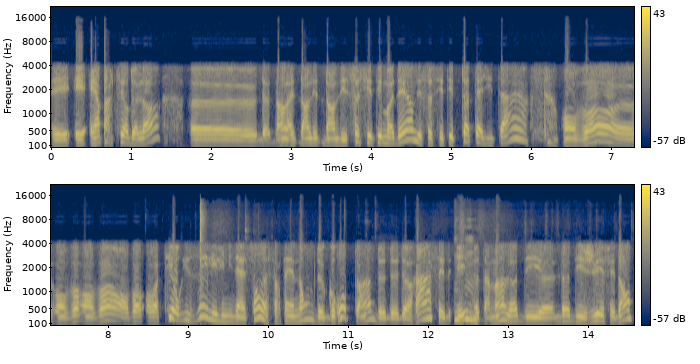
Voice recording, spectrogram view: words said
Et, et, et à partir de là, euh, dans, la, dans, les, dans les sociétés modernes, les sociétés totalitaires, on va, euh, on va, on va, on va, on va théoriser l'élimination d'un certain nombre de groupes, hein, de, de, de races et, et Mhm. notamment là des, euh, là des juifs. Et donc,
